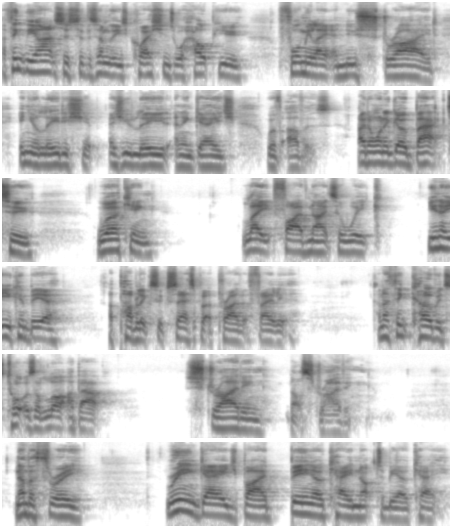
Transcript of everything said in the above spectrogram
I think the answers to some of these questions will help you formulate a new stride in your leadership as you lead and engage with others. I don't want to go back to working late five nights a week. You know, you can be a, a public success but a private failure. And I think COVID's taught us a lot about striding, not striving. Number three, re engage by being okay not to be okay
